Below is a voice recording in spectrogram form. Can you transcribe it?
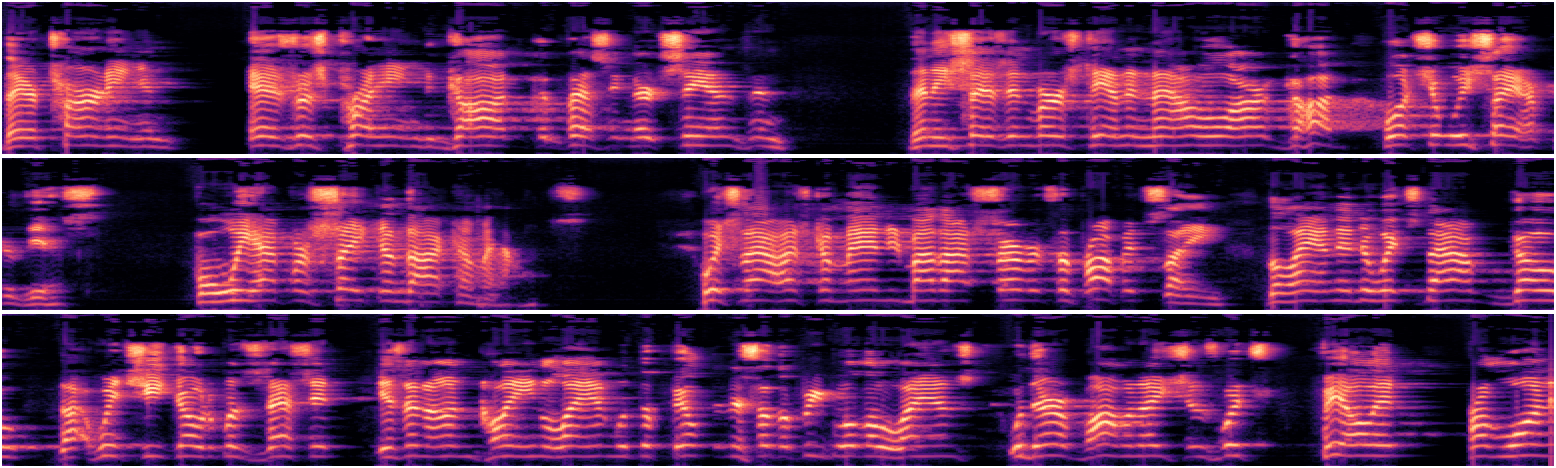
they're turning and Ezra's praying to God, confessing their sins, and Then he says in verse 10, And now, O our God, what shall we say after this? For we have forsaken thy commandments, which thou hast commanded by thy servants the prophets, saying, The land into which thou go, that which ye go to possess it, is an unclean land with the filthiness of the people of the lands, with their abominations which fill it from one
